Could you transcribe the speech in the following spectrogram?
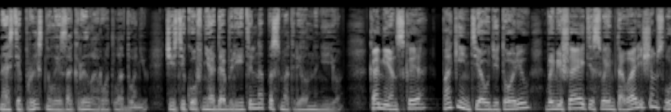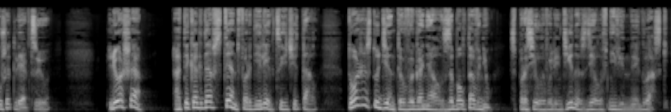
Настя прыснула и закрыла рот ладонью. Чистяков неодобрительно посмотрел на нее. «Каменская, покиньте аудиторию, вы мешаете своим товарищам слушать лекцию». «Леша, а ты когда в Стэнфорде лекции читал, тоже студентов выгонял за болтовню?» — спросила Валентина, сделав невинные глазки.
